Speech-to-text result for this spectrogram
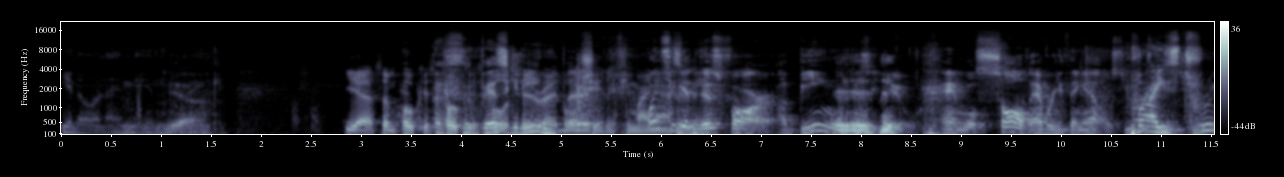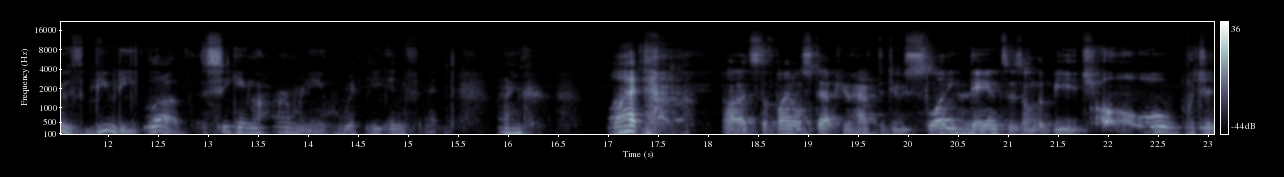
You know what I mean? Yeah. Like, Yeah, some hocus pocus Some biscuit bullshit eating right there. if you might Once ask you get me. this far, a being will visit you and will solve everything else. You Prize need- truth, beauty, love, seeking harmony with the infinite. Like, what? Uh, oh, that's the final step. You have to do slutty dances on the beach. Oh, put your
